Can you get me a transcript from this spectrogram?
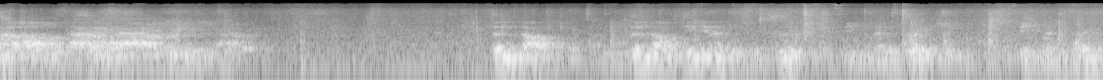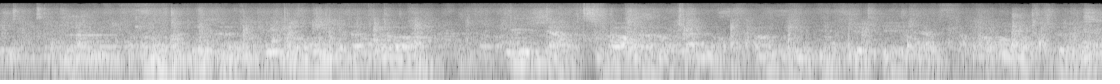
知道大家应正道，正道今天的主题是领人归主，领人归主。呃，很多人，因为我那个音响，你帮我拿到三楼，帮主一点剪接一下，然后我等一下。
